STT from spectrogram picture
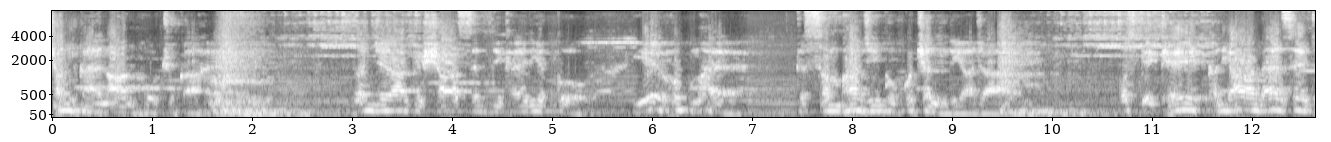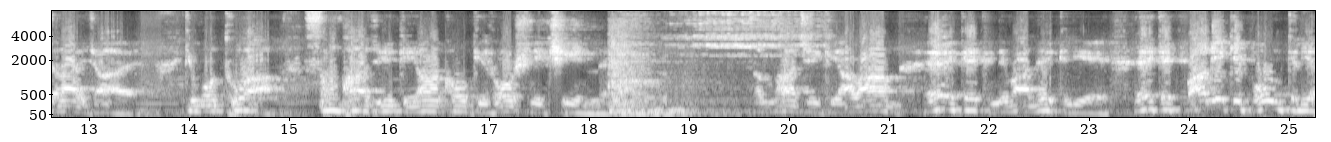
जंग का ऐलान हो चुका है। संजया के शाह सिद्दी खैरियत को ये हुक्म है कि संभाजी को कुचल दिया जाए। उसके खेत खलियान ऐसे जलाए जाए कि वो धुआँ संभाजी की आँखों की रोशनी छीन ले। संभाजी की आवाम एक एक निवाले के लिए एक एक पानी की बूंद के लिए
